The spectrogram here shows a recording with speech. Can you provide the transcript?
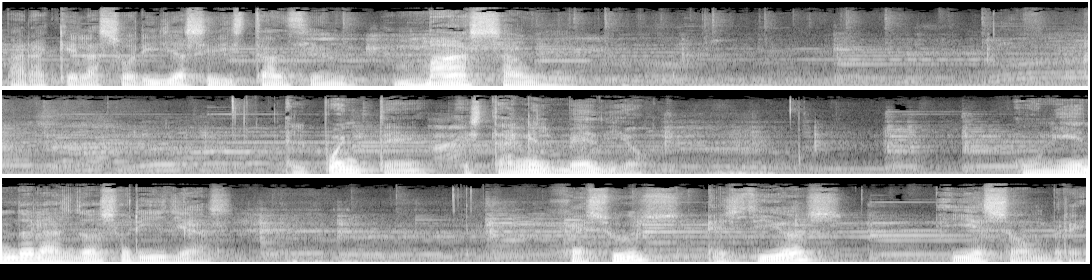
para que las orillas se distancien más aún? El puente está en el medio, uniendo las dos orillas. Jesús es Dios y es hombre,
